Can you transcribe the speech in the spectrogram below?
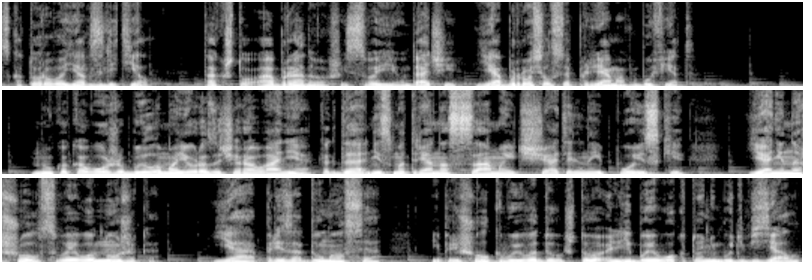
с которого я взлетел. Так что, обрадовавшись своей удаче, я бросился прямо в буфет. Но каково же было мое разочарование, когда, несмотря на самые тщательные поиски, я не нашел своего ножика. Я призадумался и пришел к выводу, что либо его кто-нибудь взял,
